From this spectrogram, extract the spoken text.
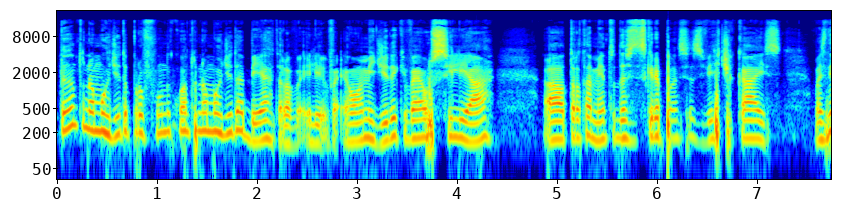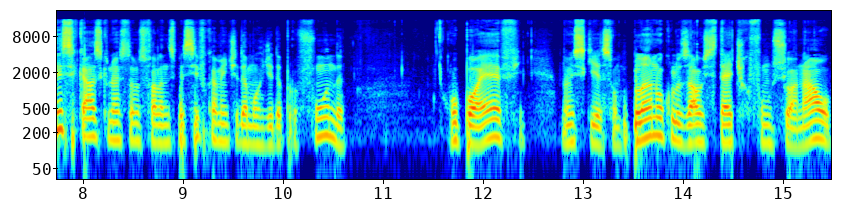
tanto na mordida profunda quanto na mordida aberta. Ela, ele, é uma medida que vai auxiliar ao tratamento das discrepâncias verticais. Mas nesse caso que nós estamos falando especificamente da mordida profunda, o POEF, não esqueçam, plano oclusal estético funcional,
